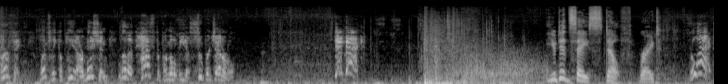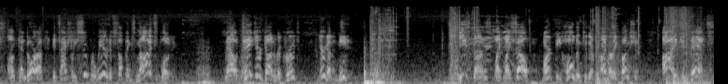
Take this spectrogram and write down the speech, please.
Perfect. Once we complete our mission, Lilith has to promote me to Super General. Stand back! You did say stealth, right? Relax. On Pandora, it's actually super weird if something's not exploding. Now take your gun, recruit. You're gonna need it. These guns, like myself, aren't beholden to their primary function. I can dance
